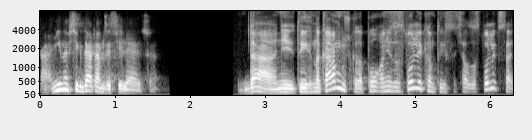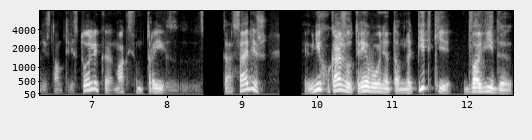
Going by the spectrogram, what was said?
Они навсегда там заселяются. Да, они, ты их накармливаешь, когда пол, они за столиком, ты их сначала за столик садишь, там три столика, максимум троих садишь, и у них у каждого требования там напитки, два вида,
